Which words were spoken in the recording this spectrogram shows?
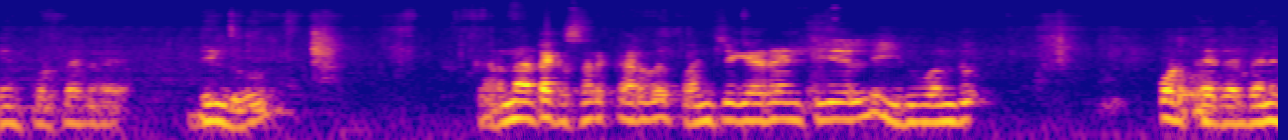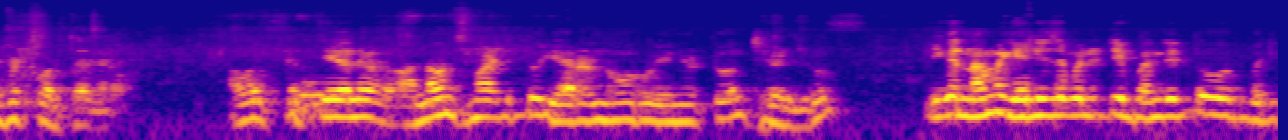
ಏನು ಕೊಡ್ತಾ ಇದ್ದಾರೆ? ಬಿಲ್ಲು. ಕರ್ನಾಟಕ ಸರ್ಕಾರದ ಪಂಚ ಗ್ಯಾರಂಟಿಯಲ್ಲಿ ಇದು ಒಂದು ಕೊಡ್ತಾ ಇದ್ದಾರೆ ಬೆನಿಫಿಟ್ ಕೊಡ್ತಾ ಇದ್ದಾರೆ. ಅವ್ರ ಪ್ರತಿಯನ್ನು ಅನೌನ್ಸ್ ಮಾಡಿದ್ದು ಎರಡು ನೂರು ಯೂನಿಟು ಅಂತ ಹೇಳಿದರು. ಈಗ ನಮಗೆ ಎಲಿಜಿಬಿಲಿಟಿ ಬಂದಿದ್ದು ಬರೀ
